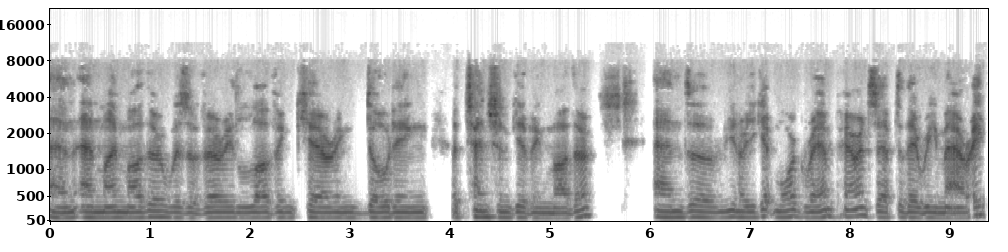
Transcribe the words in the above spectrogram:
and and my mother was a very loving caring doting attention giving mother. And uh, you know you get more grandparents after they remarry.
